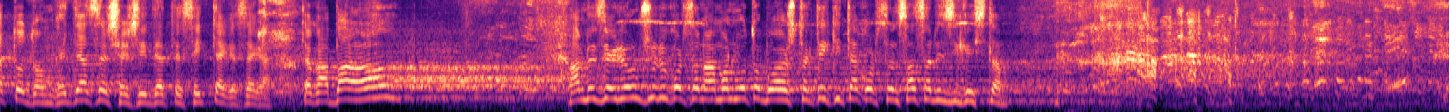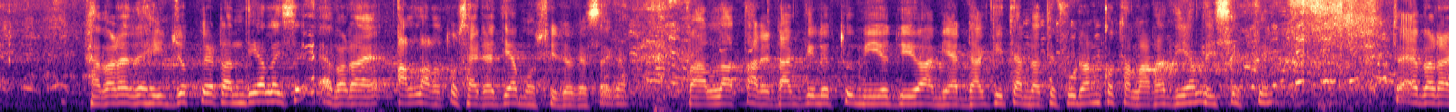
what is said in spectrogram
এত দম খাইতে আছে শেষি দিতে সিটটা গেছে গা আব্বা আও। আপনি যে এরকম শুরু করছেন, আমার মতো বয়স থাকতে কিতা করছেন? সাসারি জিজ্ঞেসলাম। এবারে ইজ্জত করে টান দিয়া লাইছে। এবারে আল্লাহর তো সাইডা দিয়া মসজিদ গেছে গা। তো আল্লাহ তারে ডাক দিলে তুমিও দিও, আমি আর ডাক দিতাম তো ফুরান কথা লাড়া দিয়া লাইছে তো। এবারে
